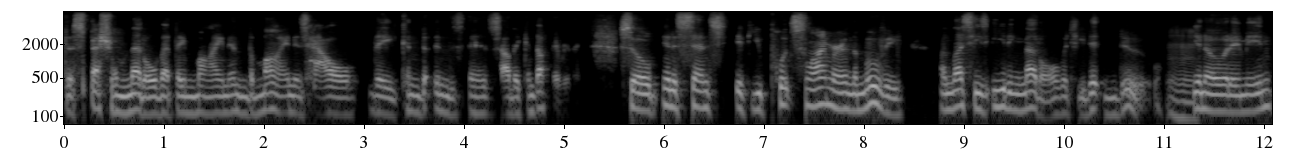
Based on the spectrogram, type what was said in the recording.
the special metal that they mine in the mine is how they con- is, is how they conduct everything. So, in a sense, if you put Slimer in the movie, unless he's eating metal, which he didn't do, Mhm. you know what I mean?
